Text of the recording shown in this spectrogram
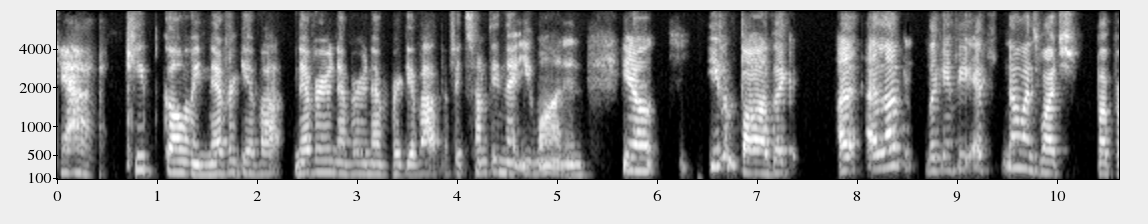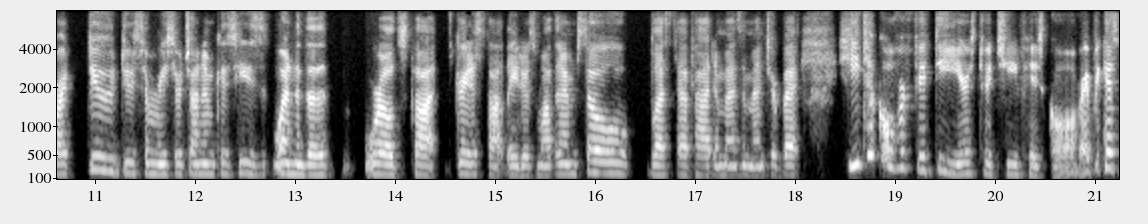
Yeah. Keep going. Never give up. Never, never, never give up. If it's something that you want. And, you know, even Bob, like I, I love like if he, if no one's watched Bob Proctor, do do some research on him because he's one of the world's thought greatest thought leaders. And I'm so blessed to have had him as a mentor. But he took over 50 years to achieve his goal, right? Because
